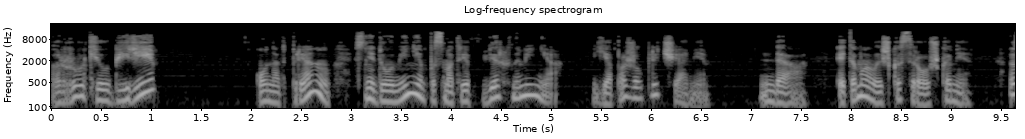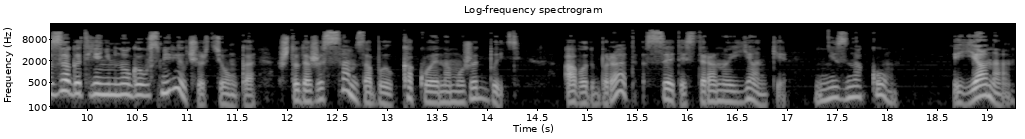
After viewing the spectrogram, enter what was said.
«Руки убери!» Он отпрянул, с недоумением посмотрев вверх на меня. Я пожал плечами. «Да, это малышка с рожками. За год я немного усмирил чертенка, что даже сам забыл, какой она может быть. А вот брат с этой стороной Янки не знаком. «Яна,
